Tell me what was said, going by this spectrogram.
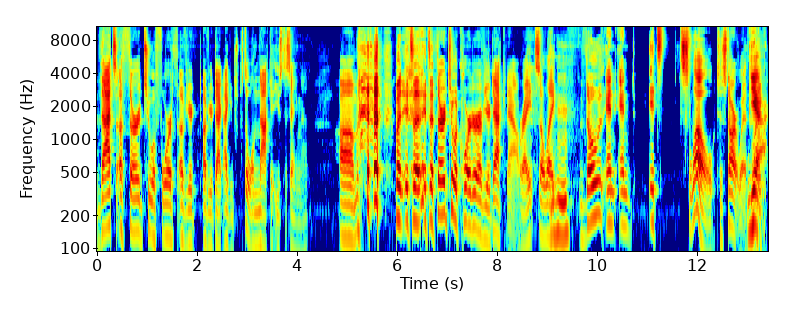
that's a third to a fourth of your of your deck. I still will not get used to saying that. Um, but it's a it's a third to a quarter of your deck now, right? So like Mm-hmm. those and and it's slow to start with. Yeah. Like,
